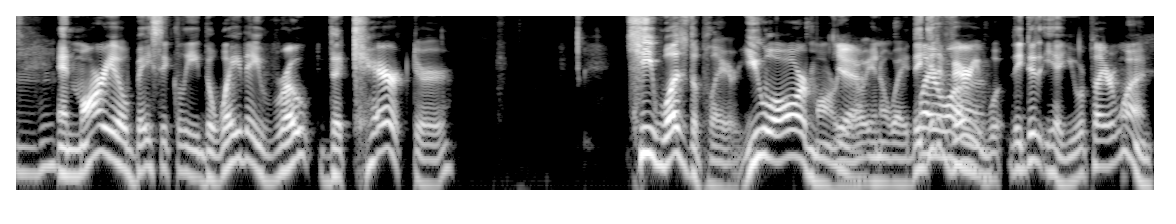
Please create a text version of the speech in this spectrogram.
Mhm. And Mario basically, the way they wrote the character, he was the player. You are Mario Yeah. in a way. They Player did it very. one. They did. Yeah, you were player one,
